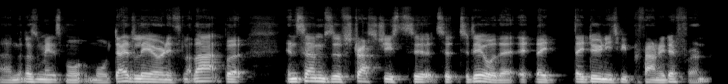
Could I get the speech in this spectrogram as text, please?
Um, that doesn't mean it's more more deadly or anything like that but in terms of strategies to, to, to deal with it, it they they do need to be profoundly different.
